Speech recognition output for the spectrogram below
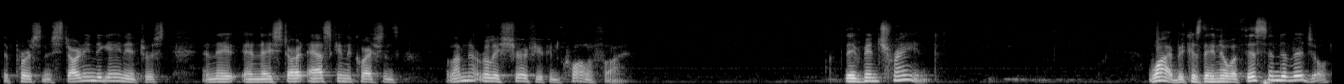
the person is starting to gain interest and they and they start asking the questions, well, I'm not really sure if you can qualify. They've been trained. Why? Because they know with this individual,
